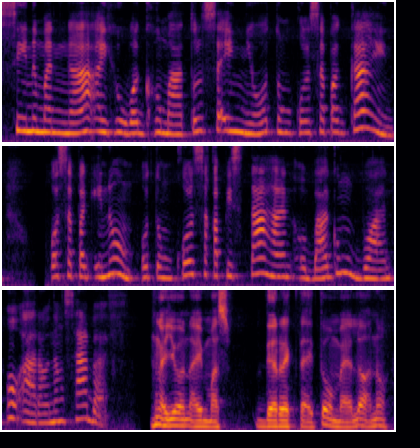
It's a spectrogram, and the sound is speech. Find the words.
Sino man nga ay huwag humatol sa inyo tungkol sa pagkain o sa pag-inom o tungkol sa kapistahan o bagong buwan o araw ng Sabbath. Ngayon ay mas direkta ito, Melo. Ano?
